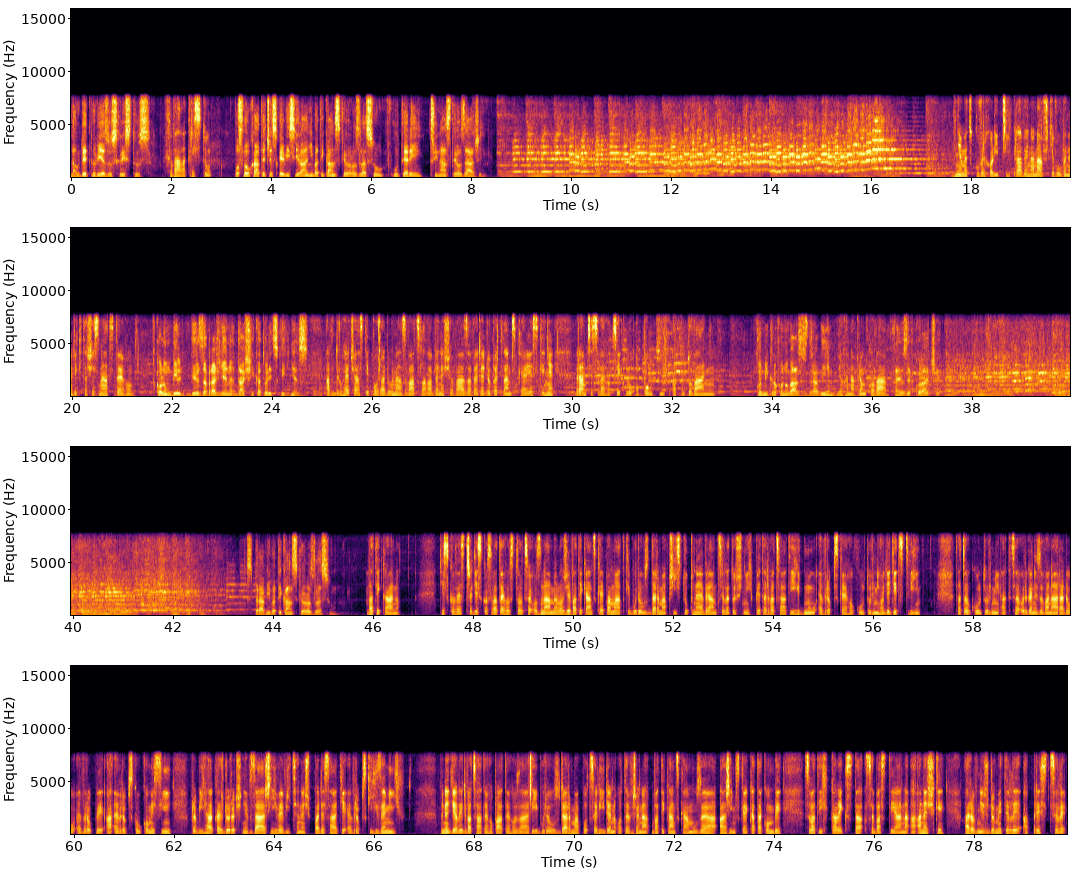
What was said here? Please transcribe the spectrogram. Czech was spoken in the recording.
Laudetur Jezus Christus. Chvála Kristu. Posloucháte české vysílání Vatikánského rozhlasu v úterý 13. září. V Německu vrcholí přípravy na návštěvu Benedikta XVI. Kolumbii byl zavražděn další katolický kněz. A v druhé části pořadu nás Václava Benešová zavede do betlémské jeskyně v rámci svého cyklu o poutích a putování. Od mikrofonu vás zdraví Johana Bronková a Josef Koláček. Zprávy vatikánského rozhlasu. Vatikán. Tiskové středisko svatého stolce oznámilo, že vatikánské památky budou zdarma přístupné v rámci letošních 25. dnů evropského kulturního dědictví. Tato kulturní akce, organizovaná Radou Evropy a Evropskou komisí, probíhá každoročně v září ve více než 50 evropských zemích. V neděli 25. září budou zdarma po celý den otevřena Vatikánská muzea a římské katakomby svatých Kalixta, Sebastiána a Anešky a rovněž Domitily a Priscily.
